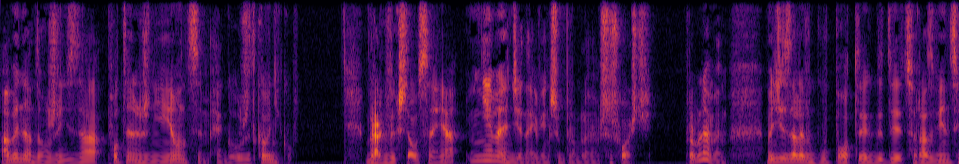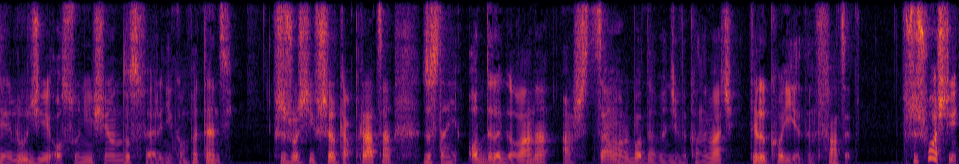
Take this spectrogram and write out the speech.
aby nadążyć za potężniejącym ego użytkowników. Brak wykształcenia nie będzie największym problemem przyszłości. Problemem będzie zalew głupoty, gdy coraz więcej ludzi osunie się do sfery niekompetencji. W przyszłości wszelka praca zostanie oddelegowana, aż całą robotę będzie wykonywać tylko jeden facet. Przyszłości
